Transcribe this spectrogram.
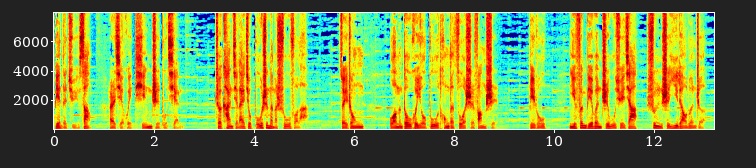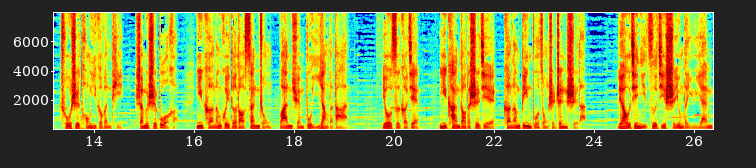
变得沮丧，而且会停滞不前。这看起来就不是那么舒服了。最终，我们都会有不同的做事方式。比如，你分别问植物学家、顺势医疗论者、厨师同一个问题：“什么是薄荷？”你可能会得到三种完全不一样的答案。由此可见，你看到的世界可能并不总是真实的。了解你自己使用的语言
